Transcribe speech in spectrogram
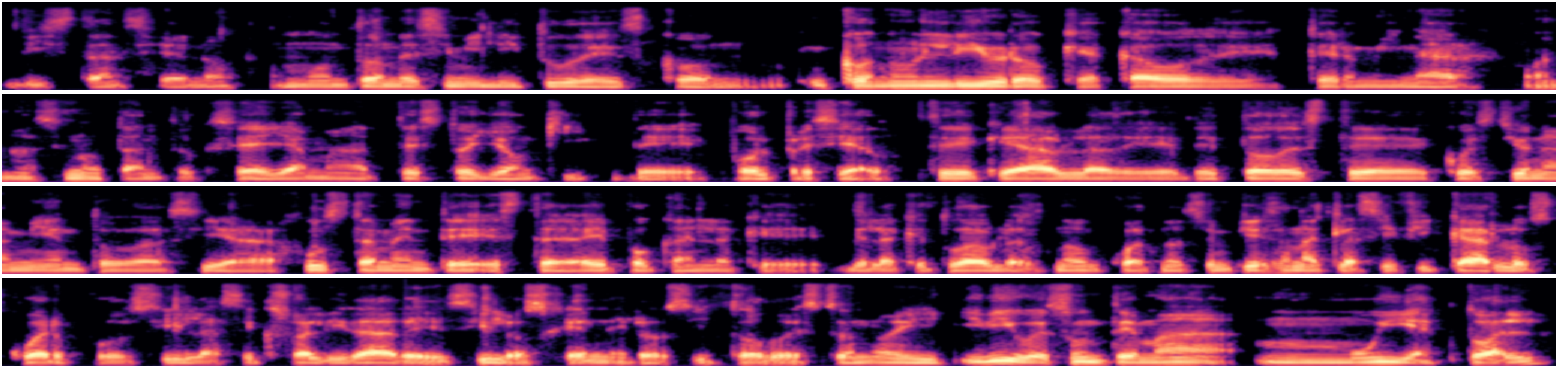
distancia, ¿no? Un montón de similitudes con, con un libro que acabo de terminar, bueno, hace no tanto, que se llama manifesto yonki de Paul Preciado, este que habla de, de, todo este cuestionamiento hacia justamente esta época en la que, de la que tú hablas, ¿no? Cuando se empiezan a clasificar los cuerpos y las sexualidades y los géneros y todo esto, ¿no? Y, y digo, es un tema muy actual,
